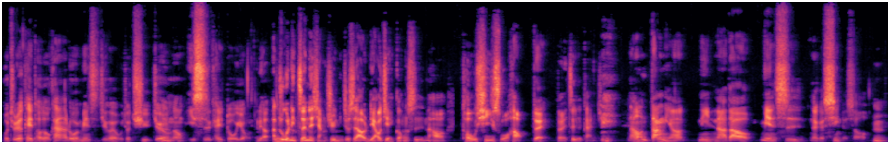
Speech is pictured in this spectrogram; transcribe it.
我觉得可以偷偷看啊，如果有面试机会我就去，就用那种一试可以多用的。了、嗯、啊，如果你真的想去，你就是要了解公司，然后投其所好。对对，这个感觉。然后当你要你拿到面试那个信的时候，嗯，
